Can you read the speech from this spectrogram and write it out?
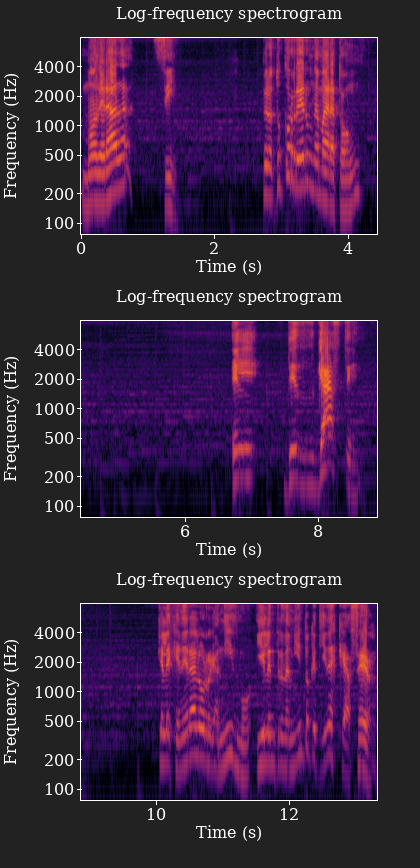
moderada, sí. Pero tú correr una maratón, el desgaste que le genera al organismo y el entrenamiento que tienes que hacer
